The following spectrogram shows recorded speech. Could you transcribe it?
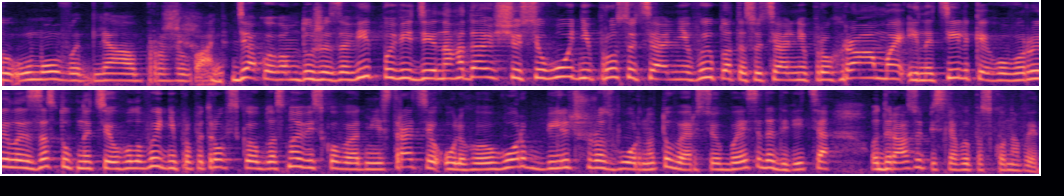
умови для проживання. Дякую вам дуже за відповіді. Нагадаю, що сьогодні про соціальні виплати, соціальні програми і не тільки говорили з заступницею голови Дніпропетровської обласної військової адміністрації Ольгою Горб. Більш розгорнуту версію бесіди дивіться одразу після випуску новин.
